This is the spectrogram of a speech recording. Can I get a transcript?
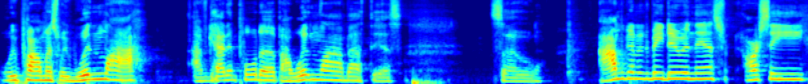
We promise we wouldn't lie. I've got it pulled up. I wouldn't lie about this. So I'm going to be doing this. RC,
